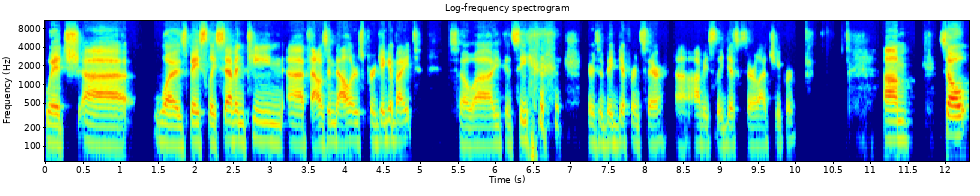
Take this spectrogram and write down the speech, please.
which uh, was basically $17,000 per gigabyte. So uh, you can see there's a big difference there. Uh, obviously, disks are a lot cheaper. Um, so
